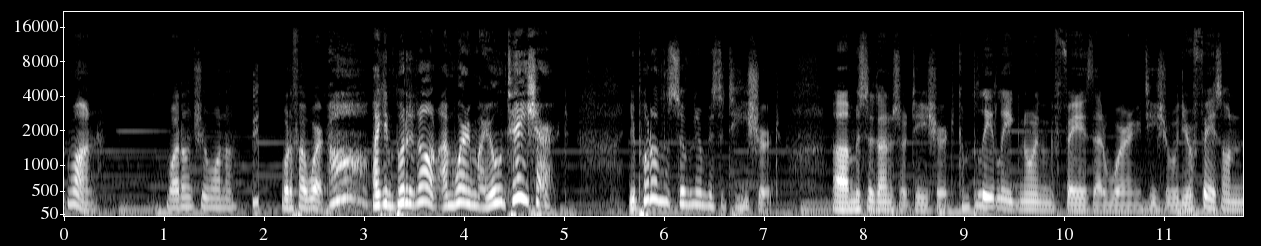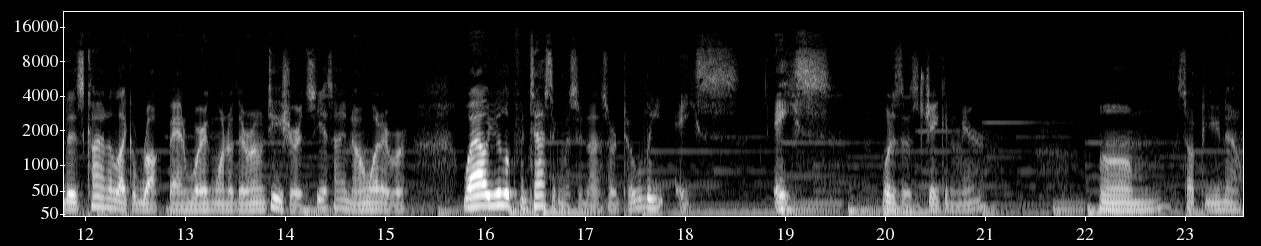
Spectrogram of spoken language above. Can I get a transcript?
Come on. Why don't you wanna... What if I wear? I can put it on! I'm wearing my own t-shirt! You put on the Souvenir Mr. T-shirt. Uh, Mr. Dinosaur t-shirt, completely ignoring the face that wearing a t-shirt with your face on it is kind of like a rock band wearing one of their own t-shirts. Yes, I know, whatever. Wow, you look fantastic, Mr. Dinosaur. Totally ace. Ace. What is this, Jake and Mirror? Um, let's talk to you now.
